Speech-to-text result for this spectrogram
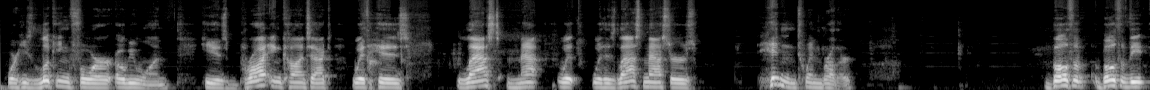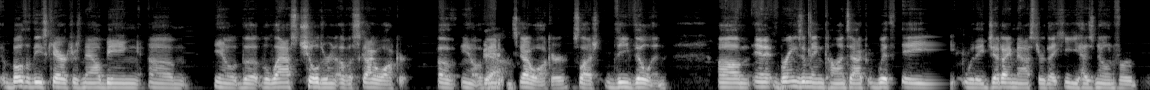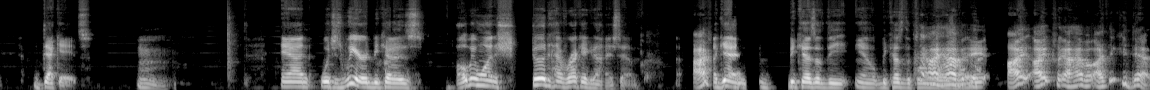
where he's looking for Obi Wan. He is brought in contact with his last mat with with his last master's hidden twin brother. Both of both of the both of these characters now being um, you know the the last children of a Skywalker of you know of Yeah. Anakin Skywalker slash the villain, um, and it brings him in contact with a with a Jedi Master that he has known for decades, Hmm. and which is weird because Obi Wan should have recognized him I again because of the you know because of the Clone I have a. I I actually I have a, I think he did.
